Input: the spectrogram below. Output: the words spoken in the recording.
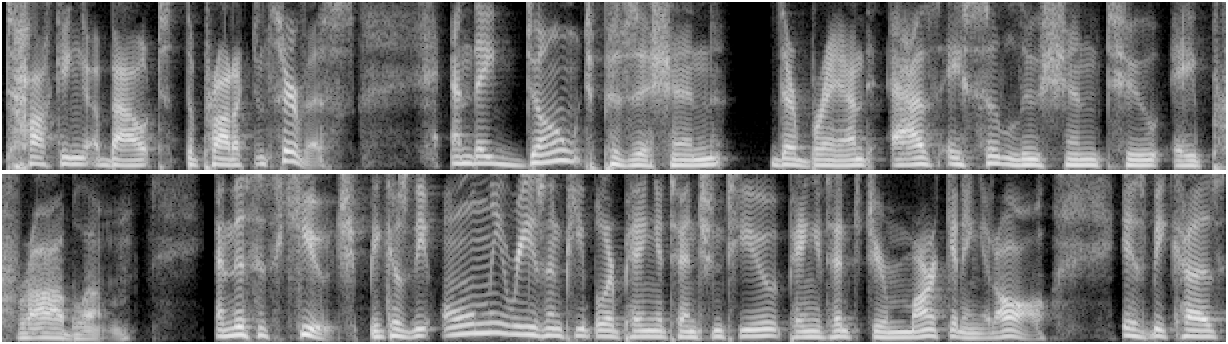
talking about the product and service, and they don't position their brand as a solution to a problem. And this is huge because the only reason people are paying attention to you, paying attention to your marketing at all, is because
